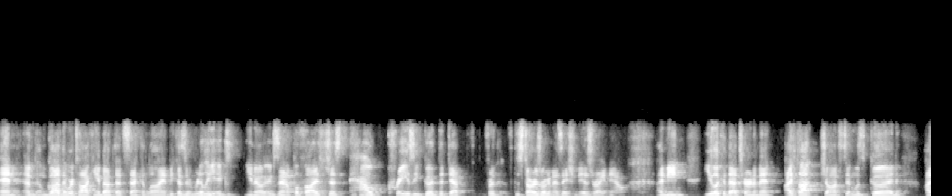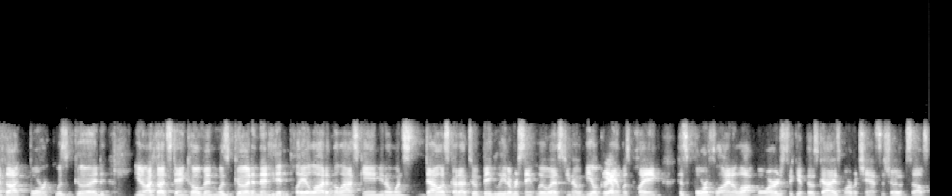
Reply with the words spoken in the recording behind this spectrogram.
And I'm, I'm glad that we're talking about that second line because it really, ex, you know, exemplifies just how crazy good the depth for the Stars organization is right now. I mean, you look at that tournament. I thought Johnston was good. I thought Bourque was good you know, I thought Stankoven was good, and then he didn't play a lot in the last game. You know, once Dallas got out to a big lead over St. Louis, you know, Neil Graham yep. was playing his fourth line a lot more just to give those guys more of a chance to show themselves.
